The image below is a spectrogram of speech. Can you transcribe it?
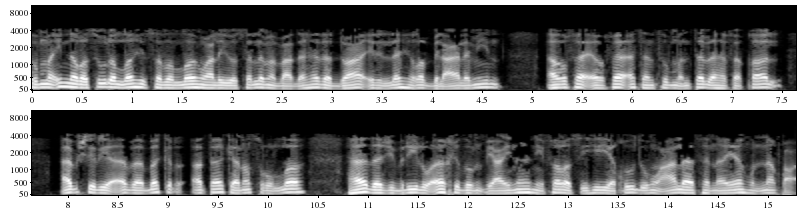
ثم إن رسول الله صلى الله عليه وسلم بعد هذا الدعاء لله رب العالمين أغفى إغفاءة ثم انتبه فقال أبشر يا أبا بكر أتاك نصر الله هذا جبريل آخذ بعينان فرسه يقوده على ثناياه النقع.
